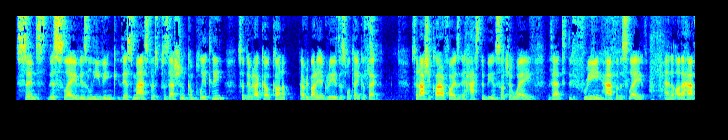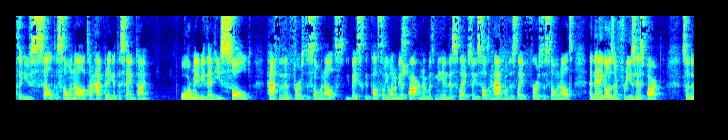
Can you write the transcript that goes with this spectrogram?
since this slave is leaving this master's possession completely, so everybody agrees this will take effect. So Rashi clarifies it has to be in such a way that the freeing half of the slave and the other half that you sell to someone else are happening at the same time or maybe that he sold half of them first to someone else. He basically tells someone, You want to be a partner with me in this slave? So he sells half of the slave first to someone else, and then he goes and frees his part. So the,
